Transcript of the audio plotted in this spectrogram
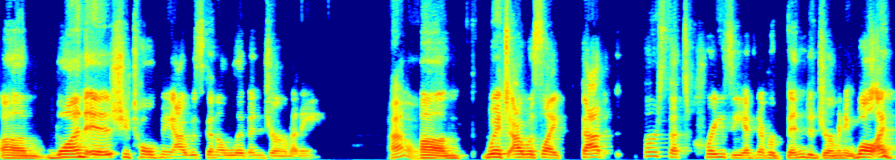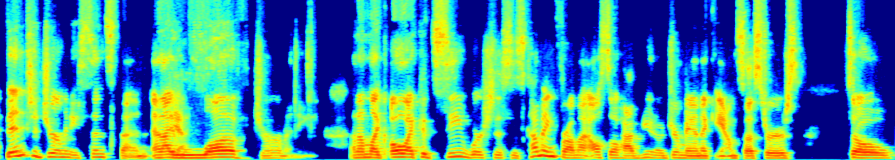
Um, one is she told me I was going to live in Germany. Oh. Um, which I was like, that first, that's crazy. I've never been to Germany. Well, I've been to Germany since then, and I yes. love Germany. And I'm like, oh, I could see where this is coming from. I also have, you know, Germanic ancestors. So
